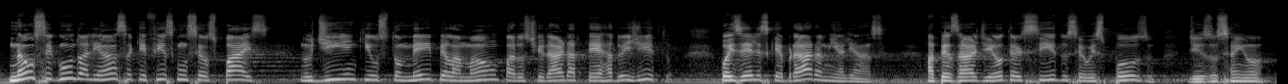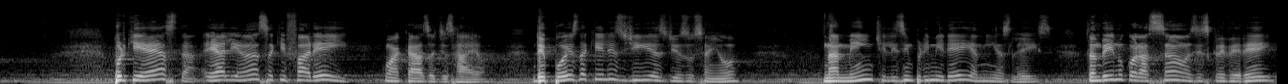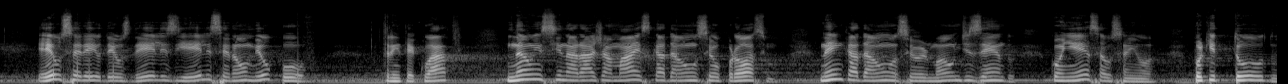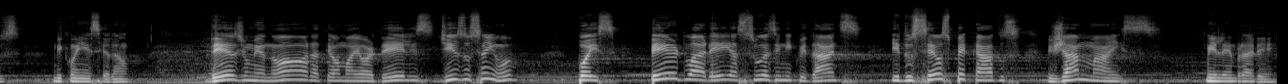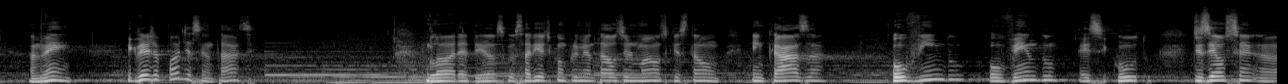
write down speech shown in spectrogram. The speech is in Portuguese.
Não segundo a aliança que fiz com seus pais no dia em que os tomei pela mão para os tirar da terra do Egito, pois eles quebraram a minha aliança, apesar de eu ter sido seu esposo, diz o Senhor. Porque esta é a aliança que farei com a casa de Israel. Depois daqueles dias, diz o Senhor, na mente lhes imprimirei as minhas leis também no coração as escreverei, eu serei o Deus deles e eles serão o meu povo. 34. Não ensinará jamais cada um o seu próximo, nem cada um o seu irmão, dizendo: Conheça o Senhor, porque todos me conhecerão. Desde o menor até o maior deles, diz o Senhor, pois perdoarei as suas iniquidades e dos seus pecados jamais me lembrarei. Amém? Igreja, pode assentar-se. Glória a Deus. Gostaria de cumprimentar os irmãos que estão em casa, ouvindo, ouvendo esse culto. Dizer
